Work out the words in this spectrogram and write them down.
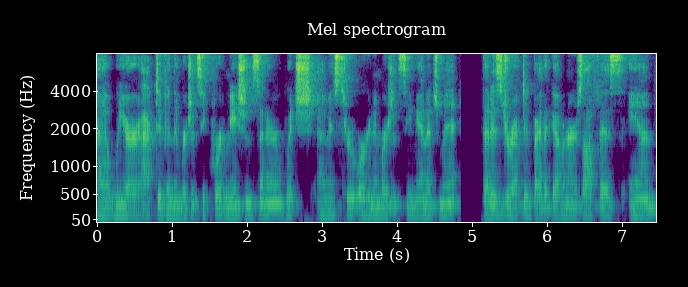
Uh, we are active in the Emergency Coordination Center, which um, is through Oregon Emergency Management. That is directed by the governor's office, and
